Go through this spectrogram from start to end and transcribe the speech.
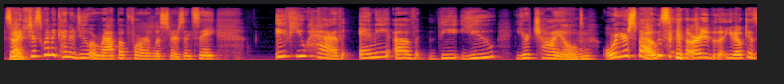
So I just want to kind of do a wrap up for our listeners and say, if you have any of the you your child or your spouse or you know because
